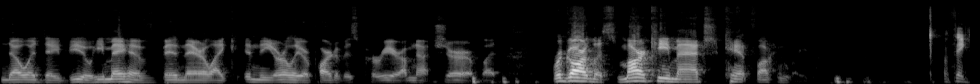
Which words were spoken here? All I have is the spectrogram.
Noah debut. He may have been there like in the earlier part of his career. I'm not sure, but regardless, marquee match. Can't fucking wait. I think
